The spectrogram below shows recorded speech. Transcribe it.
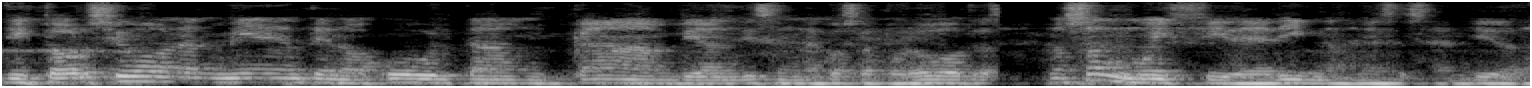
Distorsionan, mienten, ocultan, cambian, dicen una cosa por otra no son muy fidedignos en ese sentido.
